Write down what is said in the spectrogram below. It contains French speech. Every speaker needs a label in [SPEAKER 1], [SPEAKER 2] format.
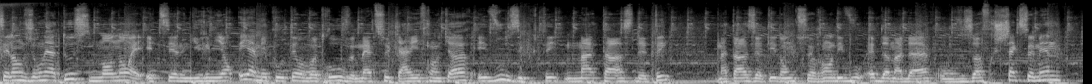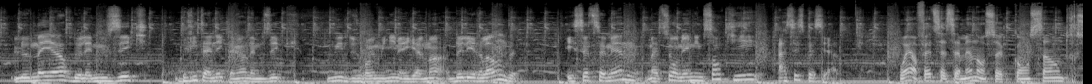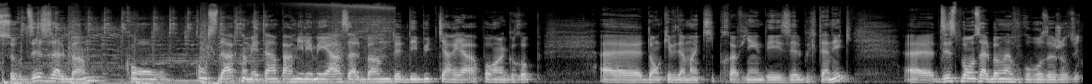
[SPEAKER 1] excellente journée à tous. Mon nom est Étienne Grignon et à mes côtés, on retrouve Mathieu Carré-Francoeur et vous écoutez Ma tasse de thé. Ma tasse de thé, donc ce rendez-vous hebdomadaire où on vous offre chaque semaine le meilleur de la musique britannique, le meilleur de la musique, oui, du Royaume-Uni, mais également de l'Irlande. Et cette semaine, Mathieu, on a une émission qui est assez spéciale.
[SPEAKER 2] Ouais, en fait, cette semaine, on se concentre sur 10 albums qu'on considère comme étant parmi les meilleurs albums de début de carrière pour un groupe. Euh, donc, évidemment, qui provient des îles britanniques. Euh, 10 bons albums à vous proposer aujourd'hui.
